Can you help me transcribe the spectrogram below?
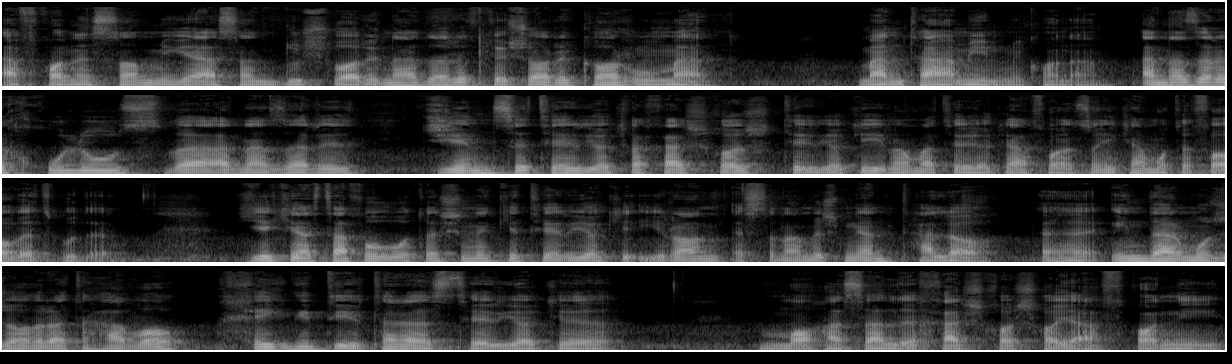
افغانستان میگه اصلا دشواری نداره فشار کار رو من. من تأمین می‌کنم. از نظر خلوص و از نظر جنس تریاک و خشخاش تریاک ایران و تریاک افغانستان یکم متفاوت بوده. یکی از تفاوتاش اینه که تریاک ایران اصطلاحا بهش میگن طلا. این در مجاورت هوا خیلی دیرتر از تریاک ماحصل خشخاش های افغانی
